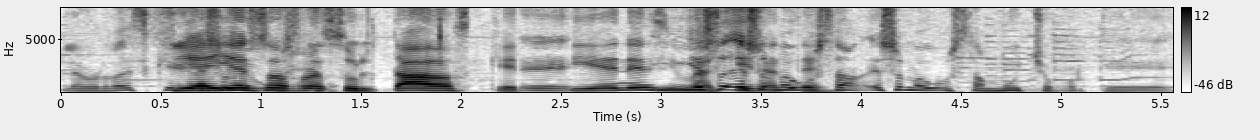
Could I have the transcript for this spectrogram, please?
la verdad es que Si hay esos gusta. resultados que Eh, tienes, y eso, imagínate. eso me gusta eso me gusta mucho porque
